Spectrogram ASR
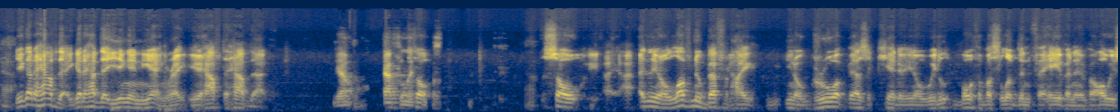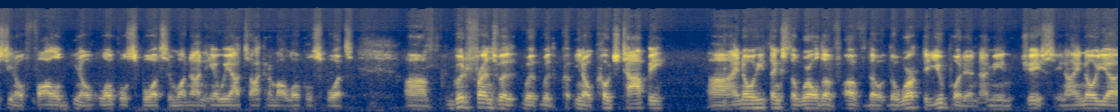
yeah. You got to have that. You got to have that yin and yang, right? You have to have that. Yeah, definitely. So, so I, you know, love New Bedford High. You know, grew up as a kid. You know, we both of us lived in Fairhaven and have always, you know, followed you know local sports and whatnot. And here we are talking about local sports. Um, good friends with, with with you know Coach Toppy. Uh, I know he thinks the world of of the the work that you put in. I mean, geez, you know, I know you,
